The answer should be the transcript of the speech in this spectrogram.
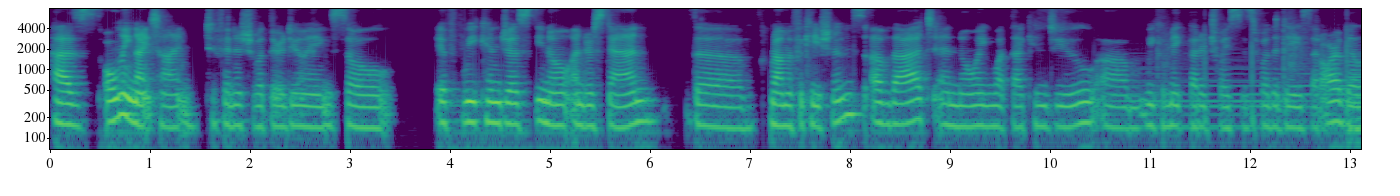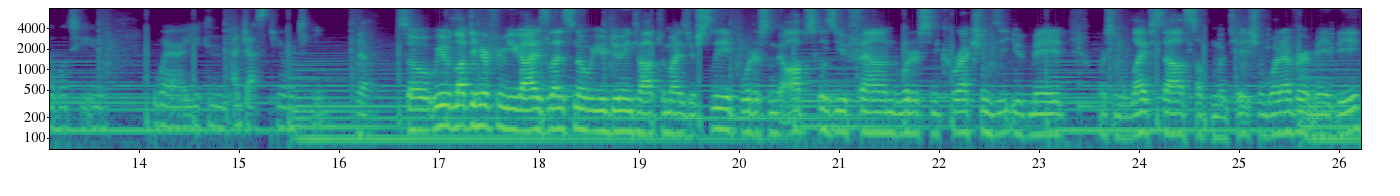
has only nighttime to finish what they're doing. So if we can just you know understand the ramifications of that and knowing what that can do, um, we can make better choices for the days that are available to you where you can adjust your routine. Yeah. So we would love to hear from you guys. Let us know what you're doing to optimize your sleep. What are some of the obstacles you've found? What are some corrections that you've made? Or some lifestyle supplementation, whatever it may be.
